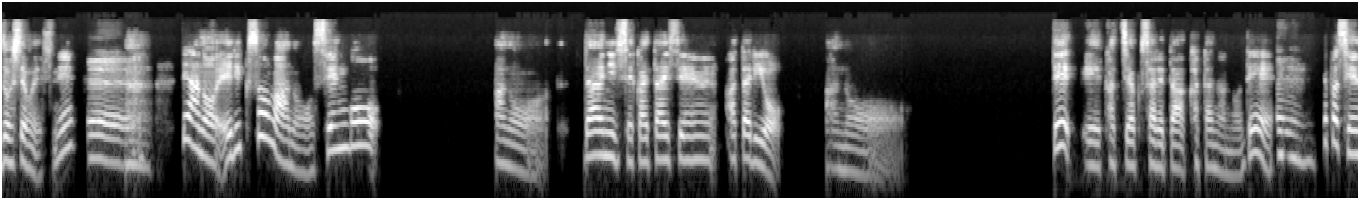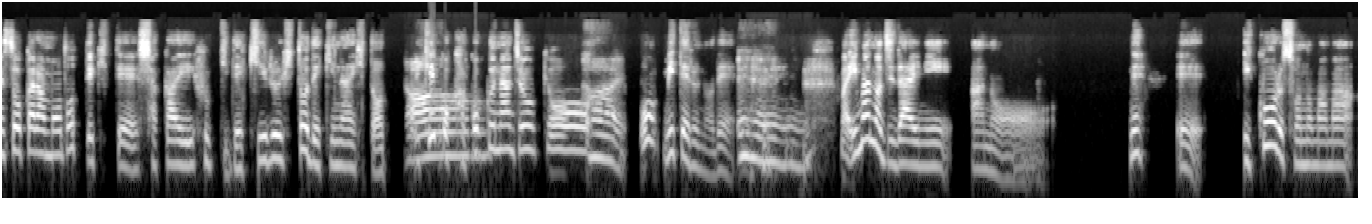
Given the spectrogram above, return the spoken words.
どうしてもですね。えー、で、あの、エリクソンは、あの、戦後、あの、第二次世界大戦あたりを、あの、で、えー、活躍された方なので、うん、やっぱ戦争から戻ってきて社会復帰できる人、できない人、結構過酷な状況を見てるので、はい、まあ今の時代に、あのー、ね、えー、イコールそのまま、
